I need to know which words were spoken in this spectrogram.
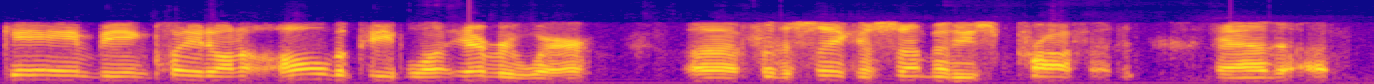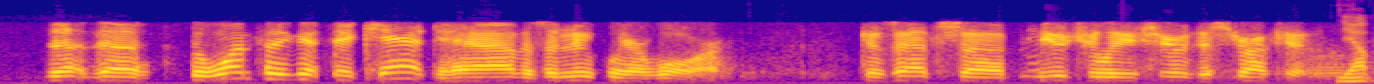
game being played on all the people everywhere uh, for the sake of somebody's profit. And uh, the the the one thing that they can't have is a nuclear war because that's uh, mutually assured destruction. Yep.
